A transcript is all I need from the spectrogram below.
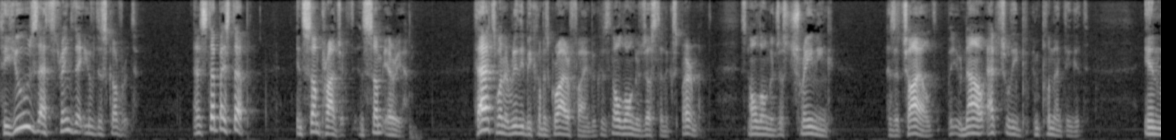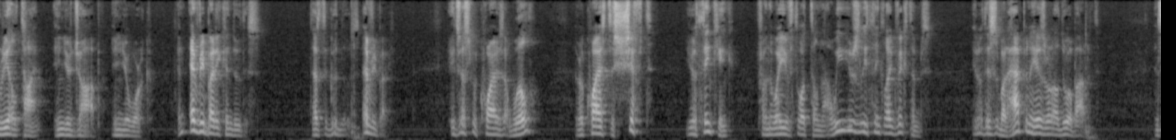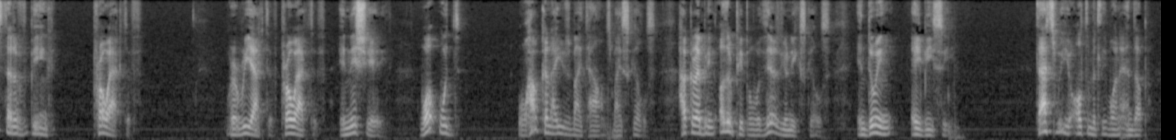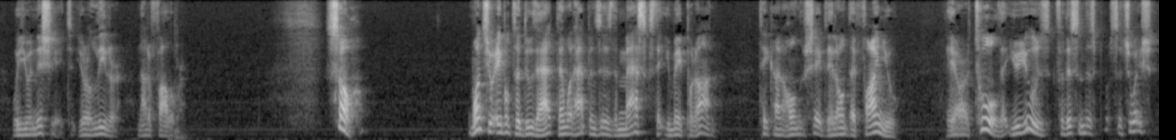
To use that strength that you've discovered, and step by step, in some project, in some area, that's when it really becomes gratifying because it's no longer just an experiment. It's no longer just training as a child, but you're now actually implementing it in real time, in your job, in your work. And everybody can do this. That's the good news. Everybody. It just requires a will. It requires to shift your thinking from the way you've thought till now. We usually think like victims. You know, this is what happened, here's what I'll do about it. Instead of being proactive, we're reactive, proactive, initiating. What would, how can I use my talents, my skills? How can I bring other people with their unique skills in doing ABC. That's where you ultimately want to end up, where you initiate. You're a leader, not a follower. So, once you're able to do that, then what happens is the masks that you may put on take on a whole new shape. They don't define you. They are a tool that you use for this and this situation.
